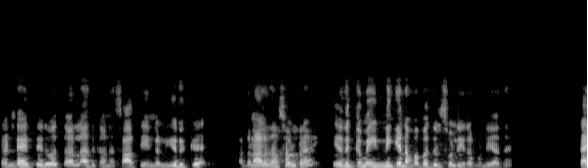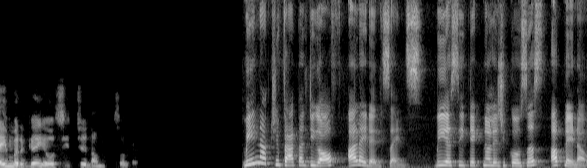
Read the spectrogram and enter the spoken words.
ரெண்டாயிரத்தி இருபத்தாறுல அதுக்கான சாத்தியங்கள் இருக்கு. அதனாலதான் சொல்றேன். எதுக்குமே இன்னைக்கே நம்ம பதில் சொல்லிட முடியாது. டைம் இருக்கு. யோசிச்சு நம்ம சொல்றேன். Meenakshi faculty of allied and science BSc technology courses apply now.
